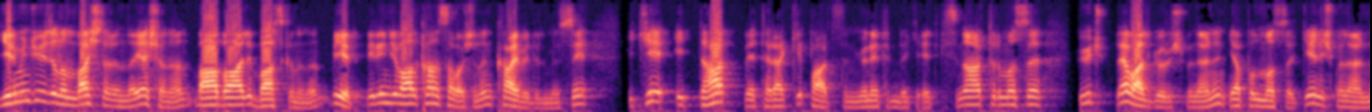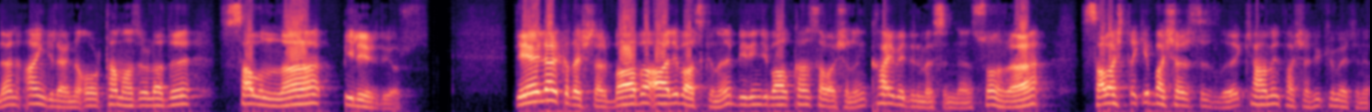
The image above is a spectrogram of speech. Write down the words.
20. yüzyılın başlarında yaşanan Babali baskınının 1. Birinci Balkan Savaşı'nın kaybedilmesi 2. İttihat ve Terakki Partisi'nin yönetimdeki etkisini artırması 3. Reval görüşmelerinin yapılması gelişmelerinden hangilerine ortam hazırladığı savunulabilir diyoruz. Değerli arkadaşlar, Baba Ali baskını 1. Balkan Savaşı'nın kaybedilmesinden sonra savaştaki başarısızlığı Kamil Paşa hükümetini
